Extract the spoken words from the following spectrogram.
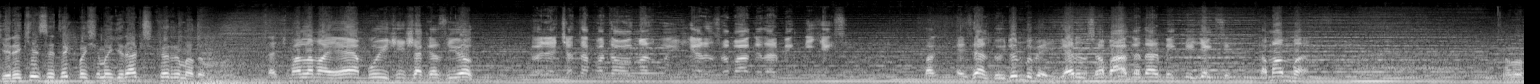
gerekirse tek başıma girer çıkarırım adamı. Saçmalama yeğen bu işin şakası yok. Öyle çatapata olmaz bu iş. Yarın sabaha kadar bekleyeceksin. Bak Ezel duydun mu beni? Yarın sabaha kadar bekleyeceksin. Tamam mı? Tamam.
